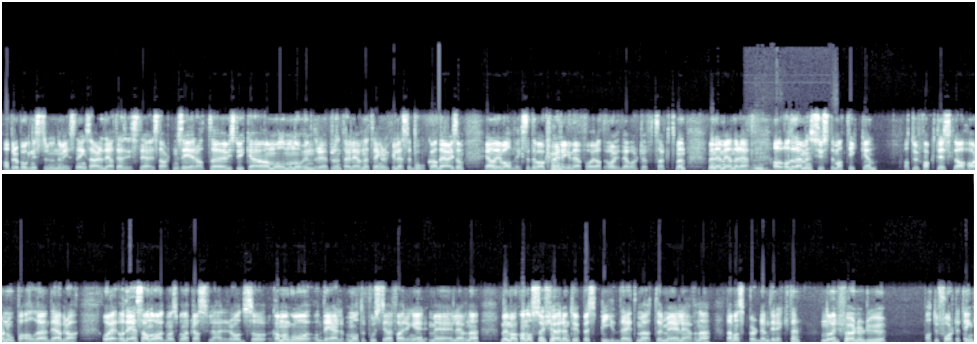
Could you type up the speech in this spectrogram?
Apropos gnistrende undervisning, så er det det at jeg i starten sier at uh, hvis du ikke har mål om å nå 100% av elevene, trenger du ikke lese boka. Det er liksom en av de vanligste tilbakemeldingene jeg får. At oi, det var tøft sagt. Men, men jeg mener det. Mm. Og det der med systematikken at du faktisk da har noe på alle, det er bra. Og, og det jeg sa nå, at Hvis man har klasselærerråd, så kan man gå og dele på en måte positive erfaringer med elevene. Men man kan også kjøre en type speeddate-møter med elevene, der man spør dem direkte. Når føler du at du får til ting?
